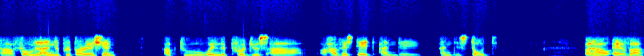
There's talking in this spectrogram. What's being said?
uh, from land preparation up to when the produce are harvested and uh, and stored. But however,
